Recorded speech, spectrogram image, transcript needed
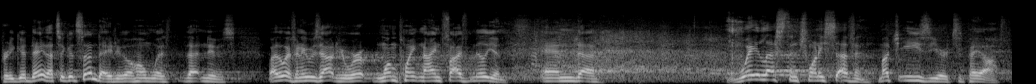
pretty good day. That's a good Sunday to go home with that news. By the way, if anyone was out here, we're at 1.95 million and uh, way less than 27, much easier to pay off.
